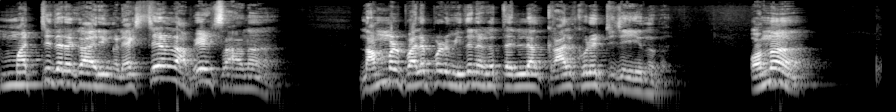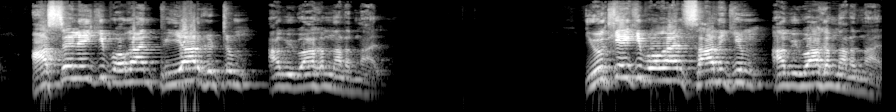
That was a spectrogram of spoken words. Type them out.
മറ്റു തര കാര്യങ്ങൾ എക്സ്റ്റേണൽ അഫേഴ്സാണ് നമ്മൾ പലപ്പോഴും ഇതിനകത്തെല്ലാം കാൽക്കുലേറ്റ് ചെയ്യുന്നത്. ഒന്ന് ആസ്ട്രേലിയക്ക് പോകാൻ പി ആർ കിട്ടും ആ വിവാഹം നടന്നാൽ. യു കെക്ക് പോകാൻ സാധിക്കും ആ വിവാഹം നടന്നാൽ.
